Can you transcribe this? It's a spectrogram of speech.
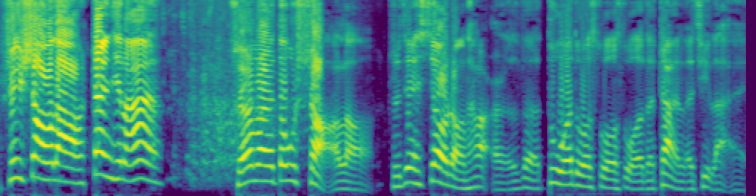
谁烧的？站起来！”全班都傻了。只见校长他儿子哆哆嗦嗦的站了起来，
